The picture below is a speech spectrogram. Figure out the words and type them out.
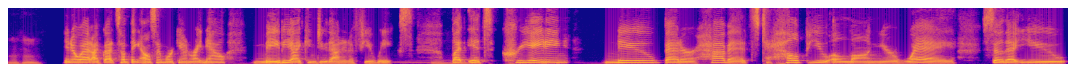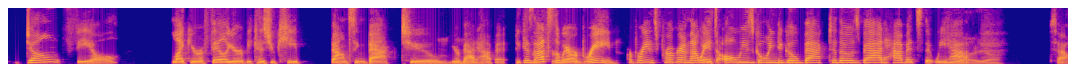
Mm-hmm you know what, I've got something else I'm working on right now. Maybe I can do that in a few weeks. Mm-hmm. But it's creating new, better habits to help you along your way so that you don't feel like you're a failure because you keep bouncing back to mm-hmm. your bad habit because For that's sure. the way our brain our brain's programmed that way it's always going to go back to those bad habits that we have yeah, yeah. so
